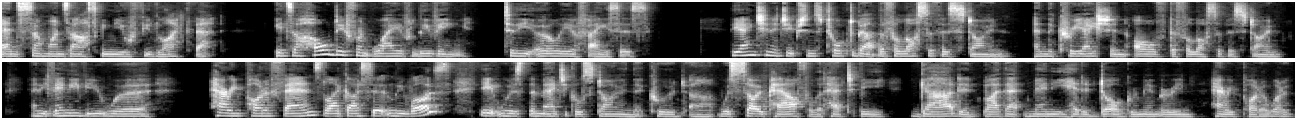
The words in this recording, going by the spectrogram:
And someone's asking you if you'd like that. It's a whole different way of living to the earlier phases. The ancient Egyptians talked about the philosopher's stone and the creation of the philosopher's stone. And if any of you were Harry Potter fans, like I certainly was, it was the magical stone that could uh, was so powerful it had to be guarded by that many-headed dog. Remember in Harry Potter, what a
